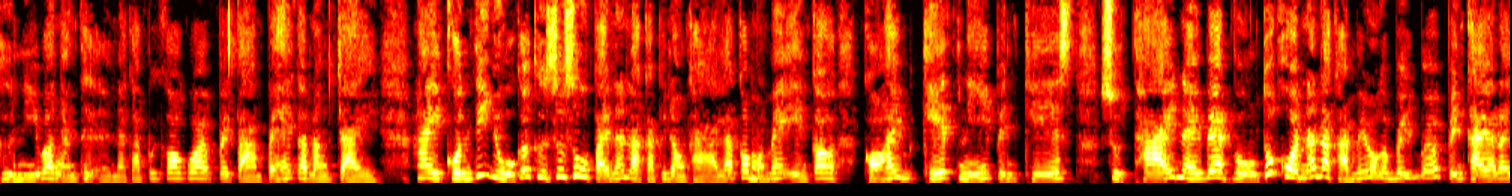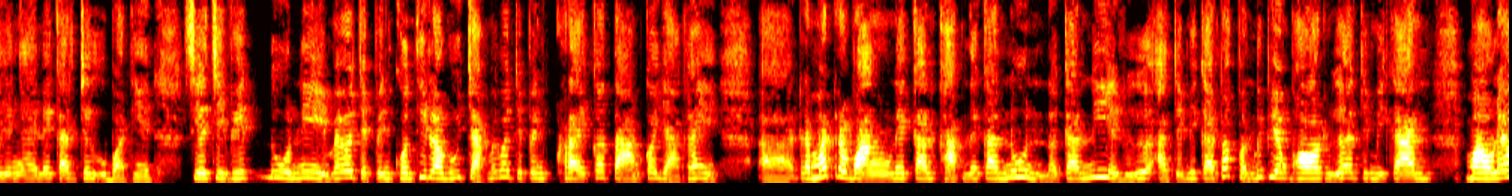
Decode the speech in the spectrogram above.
คืนนี้ว่างั้นเถอะนะคะพี่ก็ว่าไปตามไปให้กำลังใจ ให้คนที่อยู่ก็คือสู้ๆไปนั่นแหละค่ะพี่น้องขาแล้วก็หมอแม่เองก็ขอให้เคสนี้เป็นเคสสุดท้ายในแวดวง ทุกคนนั่นแหละค่ะไม่ว่าไม่ว่าเป็นใครอะไรยังไงในการเจออุบัติเหตุเสียชีวิตดูนนี่ไม่ว่าจะเป็นคนที่เรารู้จักไม่ว่าจะเป็นใครก็ตามก็อยากให้ระมัดระวังในการขับในการนู่นในการนี่หรืออาจจะมีการพักผ่อนไม่เพียงพอ หรืออาจจะมีการเมาแล้ว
